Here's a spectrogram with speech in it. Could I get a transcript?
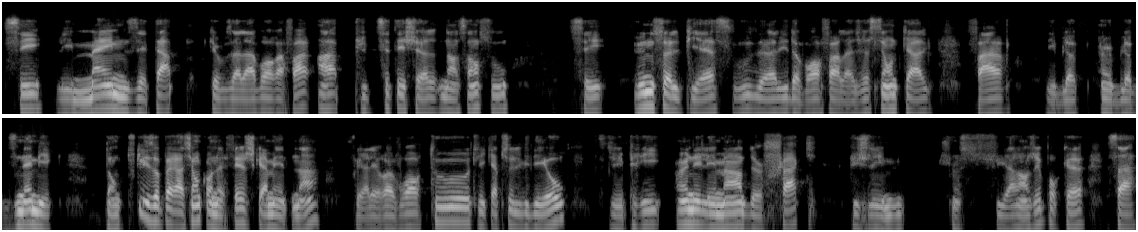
C'est les mêmes étapes que vous allez avoir à faire à plus petite échelle, dans le sens où c'est une seule pièce. Vous allez devoir faire la gestion de calque, faire un bloc dynamique. Donc, toutes les opérations qu'on a faites jusqu'à maintenant, vous pouvez aller revoir toutes les capsules vidéo. J'ai pris un élément de chaque, puis je me suis arrangé pour que ça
